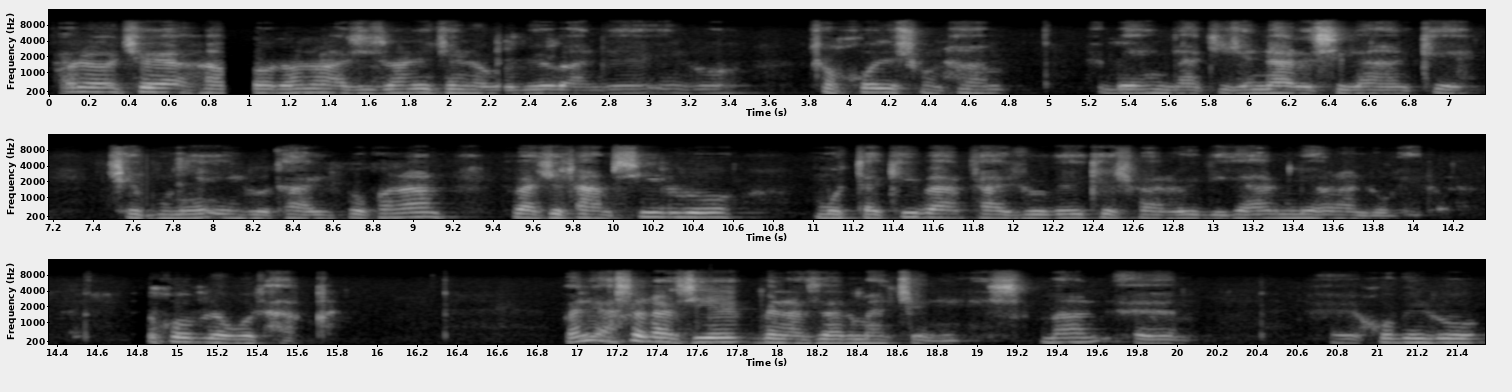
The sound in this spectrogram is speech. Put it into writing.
حالا چه همکاران و عزیزان جنابالی و بنده این رو چون خودشون هم به این نتیجه نرسیدن که چگونه این رو تعریف بکنن و چه تمثیل رو متکی بر تجربه کشورهای دیگر میارن و غیره. خب لابد حق. ولی اصل قضیه به نظر من چنین نیست. من خب این رو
